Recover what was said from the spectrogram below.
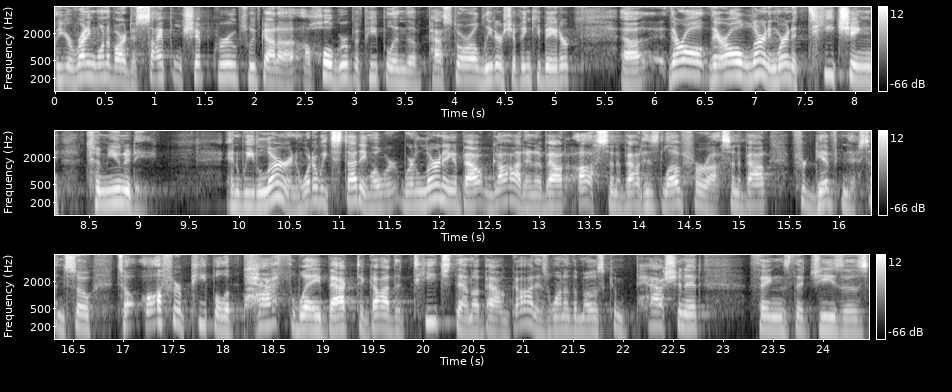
you're running one of our discipleship groups, we've got a, a whole group of people in the Pastoral Leadership Incubator. Uh, they're, all, they're all learning. We're in a teaching community and we learn. What are we studying? Well, we're, we're learning about God and about us and about His love for us and about forgiveness. And so to offer people a pathway back to God, to teach them about God, is one of the most compassionate things that Jesus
